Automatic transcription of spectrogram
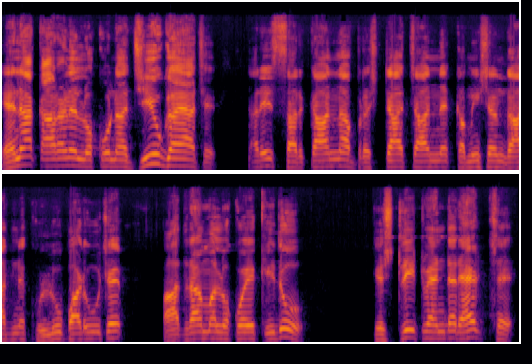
એના કારણે લોકોના જીવ ગયા છે. ત્યારે સરકારના ભ્રષ્ટાચારને કમિશન રાજને ખુલ્લું પાડવું છે. પાદરામાં લોકોએ કીધું કે સ્ટ્રીટ વેન્ડર એક્ટ છે.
